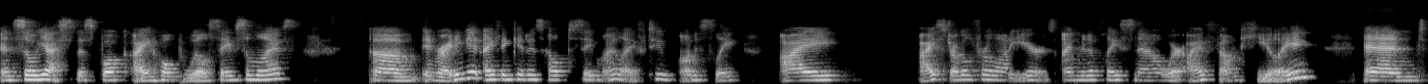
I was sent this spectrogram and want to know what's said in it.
And so, yes, this book I hope will save some lives. Um, in writing it, I think it has helped save my life too. Honestly, I I struggled for a lot of years. I'm in a place now where I've found healing, and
